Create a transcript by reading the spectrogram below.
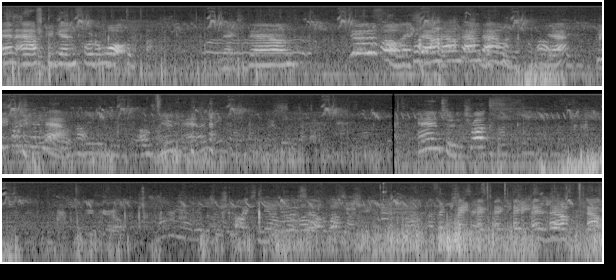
And ask again for the walk. Legs down. Beautiful. Legs down, down, down, down. Yeah? Keep pushing down. Oh, you can. And to the trot. Good girl. Hey, hey, hey, hey, out, out.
